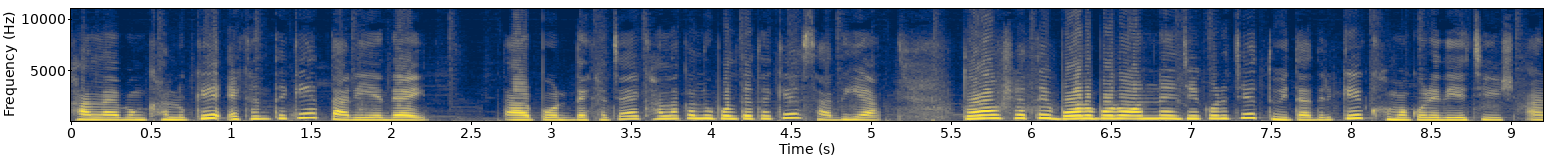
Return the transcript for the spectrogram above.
খালা এবং খালুকে এখান থেকে তাড়িয়ে দেয়। তারপর দেখা যায় খালা খালু বলতে থাকে, সাদিয়া, তোর সাথে বড় বড় অন্যায় যে করেছে, তুই তাদেরকে ক্ষমা করে দিয়েছিস। আর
